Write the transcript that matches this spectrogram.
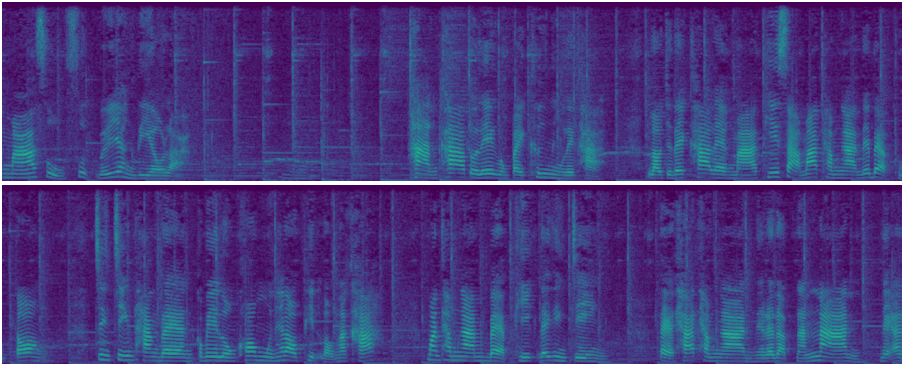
งม้าสูงสุดไว้อย่างเดียวล่ะอืมหารค่าตัวเลขลงไปครึ่งหนึ่งเลยค่ะ เราจะได้ค่าแรงม้าที่สามารถทำงานได้แบบถูกต้อง จริง ๆ ทางแบรนด์ก็ไม่ลงข้อมูลให้เราผิดหรอกนะคะ มันทำงานแบบพีคได้จริง ๆ แต่ถ้าทำงานในระดับนั้นนาน ในอ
